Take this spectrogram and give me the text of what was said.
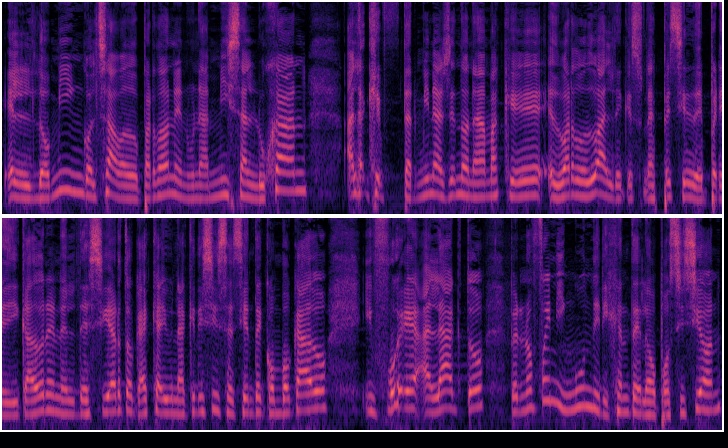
el domingo, el sábado, perdón, en una misa en Luján, a la que termina yendo nada más que Eduardo Dualde, que es una especie de predicador en el desierto, cada vez que hay una crisis se siente convocado y fue al acto, pero no fue ningún dirigente de la oposición,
